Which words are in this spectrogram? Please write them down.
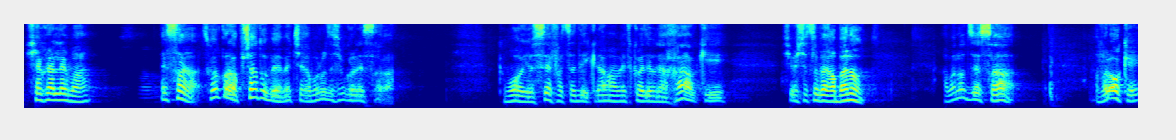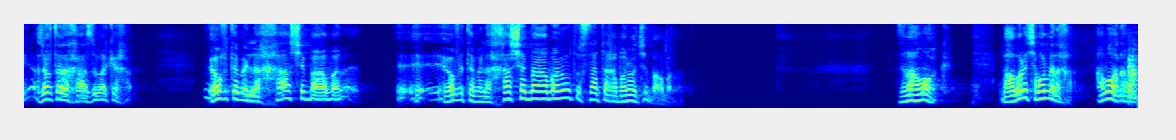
שם כולל למה? לשררה. אז קודם כל הפשט הוא באמת שרבנות זה שם כולל לשררה. כמו יוסף הצדיק, למה מת קודם לאחריו? כי שימש עצמו ברבנות. רבנות זה שררה. אבל אוקיי, עזוב את המלאכה, אז הוא אומר ככה. אהוב את המלאכה שברבנות, אהוב את המלאכה שברבנות או שנא את הרבנות שברבנות? זה מה עמוק. ברבנות יש המון מלאכה, המון, המון.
